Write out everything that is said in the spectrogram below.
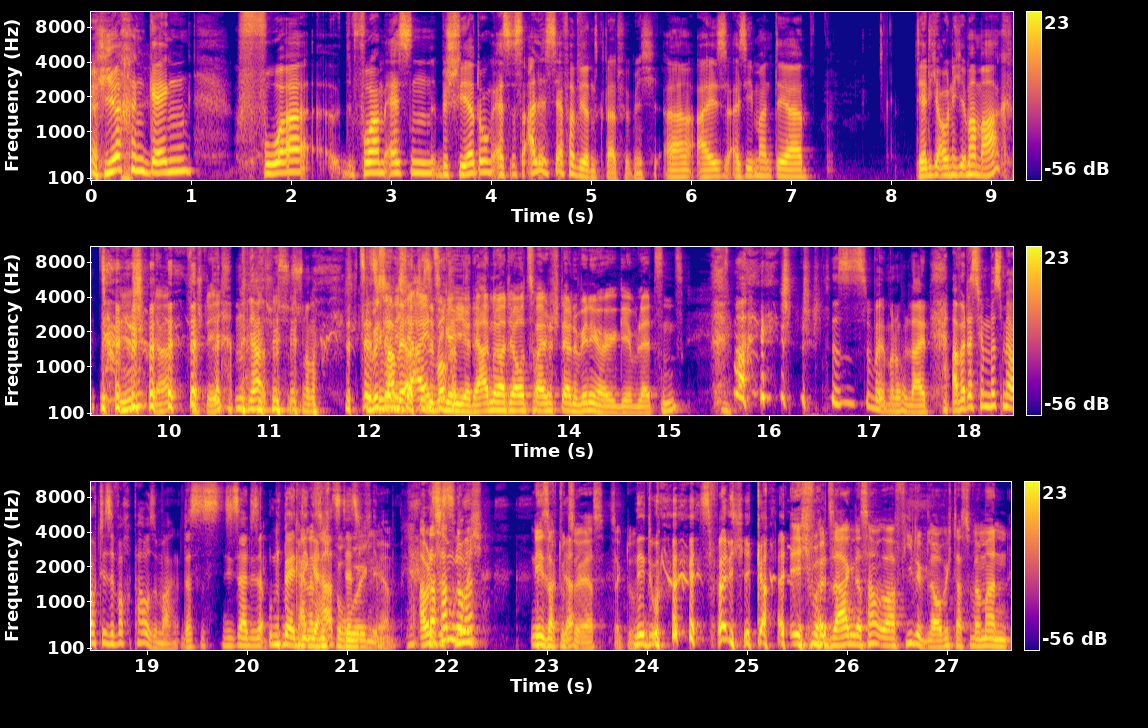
Kirchengängen vor, vor dem Essen, Bescherung. Es ist alles sehr verwirrend gerade für mich. Äh, als, als jemand, der, der dich auch nicht immer mag. Ja, verstehe ich. ja, das ist normal. Du bist ja nicht der Einzige hier. Der andere hat ja auch zwei Sterne weniger gegeben letztens. Das ist super immer noch leid. Aber deswegen müssen wir auch diese Woche Pause machen. Das ist dieser, dieser unbändige Herz, der sich ja. Aber das, ist haben, glaube ich. Nee, sag du Ja. zuerst. Sag du. Nee, du, ist völlig egal. Ich wollte sagen, das haben aber viele, glaube ich, dass wenn man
